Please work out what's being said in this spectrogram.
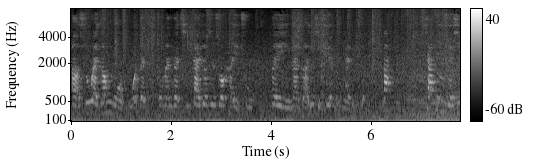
呃鼠伟跟我我的我们的期待就是说可以出可以那个一起去海外旅游，那。下定决心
